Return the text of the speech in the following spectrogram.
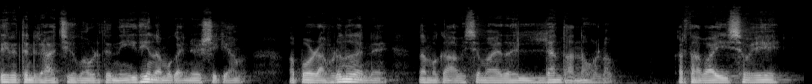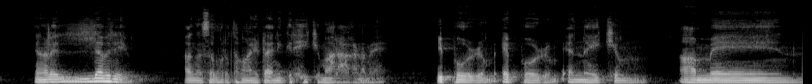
ദൈവത്തിന്റെ രാജ്യവും അവിടുത്തെ നീതിയും നമുക്ക് അന്വേഷിക്കാം. അപ്പോൾ അവിടുന്ന് തന്നെ നമുക്ക് ആവശ്യമായതെല്ലാം തന്നുകൊള്ളും. കർത്താവായ ഈശോയെ ഞങ്ങളെല്ലാവരെയും അങ്ങ് സമൃദ്ധമായിട്ട് അനുഗ്രഹിക്കുമാറാകണമേ. ഇപ്പോഴും എപ്പോഴും എന്നേക്കും. ആമേൻ.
